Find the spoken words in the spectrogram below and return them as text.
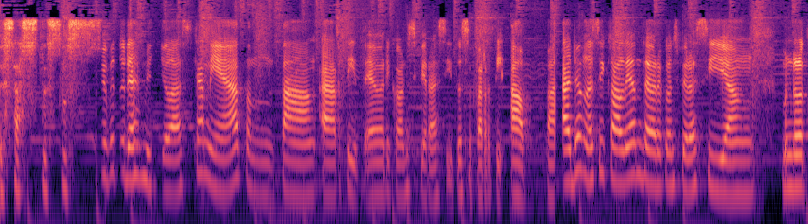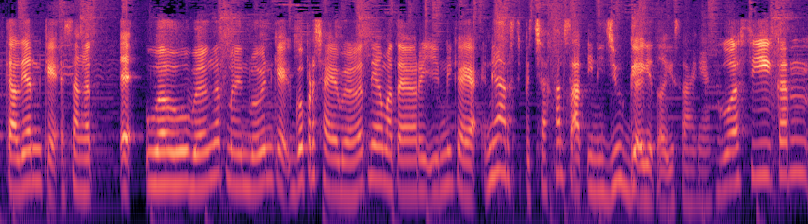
desas-desus. Pipit udah menjelaskan ya tentang arti teori konspirasi itu seperti apa. Ada nggak sih kalian teori konspirasi yang menurut kalian kayak sangat eh, wow banget main blowing kayak gue percaya banget nih sama teori ini kayak ini harus dipecahkan saat ini juga gitu misalnya. Gue sih kan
